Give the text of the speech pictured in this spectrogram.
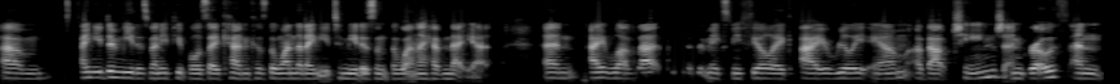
um, i need to meet as many people as i can because the one that i need to meet isn't the one i have met yet. And i love that because it makes me feel like i really am about change and growth. And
